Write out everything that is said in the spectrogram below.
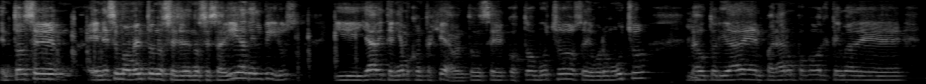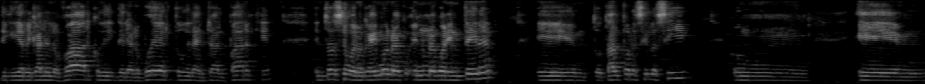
Entonces, en ese momento no se, no se sabía del virus y ya teníamos contagiado. Entonces, costó mucho, se demoró mucho las autoridades en parar un poco el tema de, de que recalen los barcos, del aeropuerto, de la entrada al parque. Entonces, bueno, caímos en una cuarentena eh, total, por decirlo así, con, eh,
